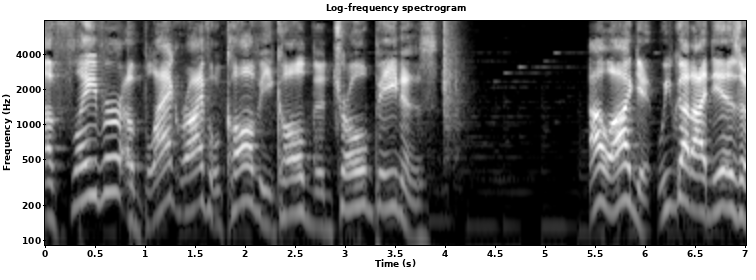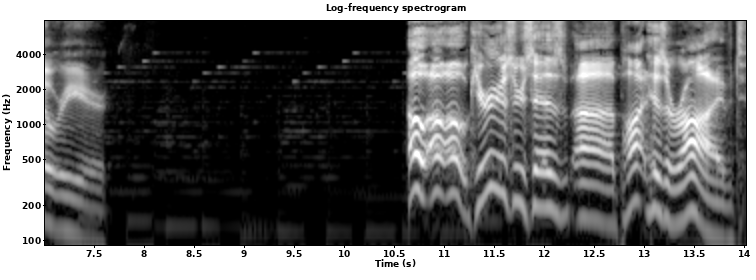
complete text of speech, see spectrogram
A flavor of Black Rifle coffee called the Troll Penis. I like it. We've got ideas over here. Oh, oh, oh! Curiouser says uh, pot has arrived.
